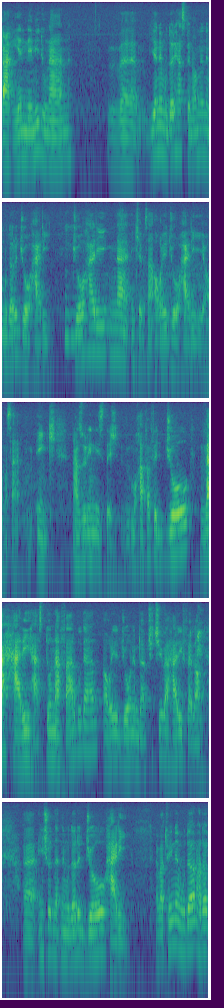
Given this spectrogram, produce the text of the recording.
بقیه نمی‌دونن و یه نموداری هست به نام نمودار جوهری. جوهری نه اینکه مثلا آقای جوهری یا مثلا اینک منظور این نیستش. مخفف جو و هری هست. دو نفر بودن. آقای جو نمی‌دونم چی چی و هری فلان. این شد نمودار جو هری و توی این نمودار حالا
